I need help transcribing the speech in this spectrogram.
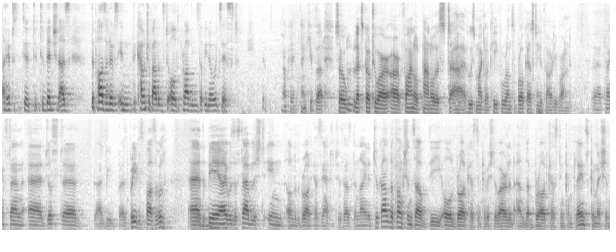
I have to, to, to mention as the positives in the counterbalance to all the problems that we know exist. Okay, thank you for that. So let's go to our, our final panelist, uh, who's Michael O'Keeffe, who runs the Broadcasting Authority of Ireland. Uh, thanks, Dan. Uh, just, uh, I'll be as brief as possible. Uh, the BAI was established in under the Broadcasting Act of 2009. It took on the functions of the old Broadcasting Commission of Ireland and the Broadcasting Complaints Commission.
